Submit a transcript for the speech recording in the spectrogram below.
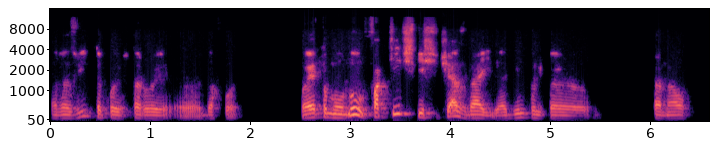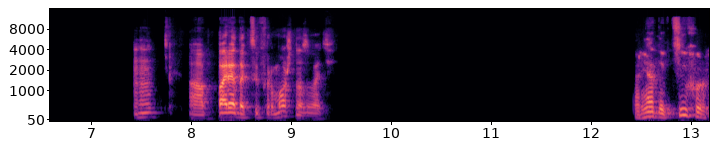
развить такой второй э, доход. Поэтому, ну, фактически сейчас, да, и один только канал Мгм. А порядок цифр можешь назвать? Порядок цифр,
